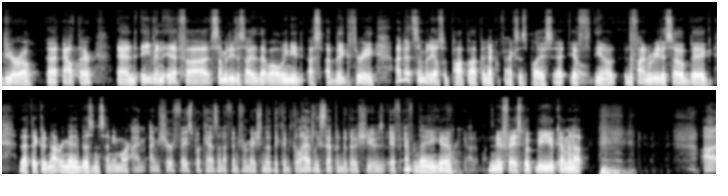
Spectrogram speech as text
bureau uh, out there. And even if uh, somebody decided that, well, we need a, a, big three, I bet somebody else would pop up in Equifax's place uh, if oh. you know the fine would be so big that they could not remain in business anymore. I'm, I'm sure Facebook has enough information that they could gladly step into those shoes if ever. There you go. New Facebook BU coming up. Uh,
